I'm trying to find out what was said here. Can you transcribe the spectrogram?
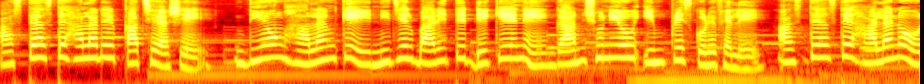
আস্তে আস্তে হালানের কাছে আসে। দিয়ং হালানকে নিজের বাড়িতে ডেকে এনে গান শুনিয়েও ইমপ্রেস করে ফেলে। আস্তে আস্তে হালানও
